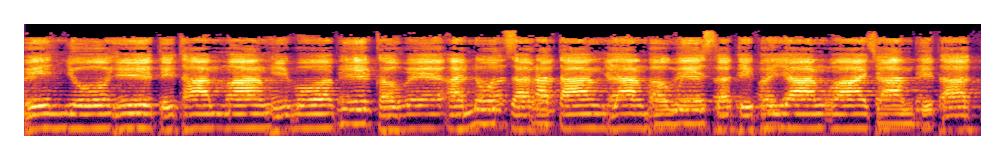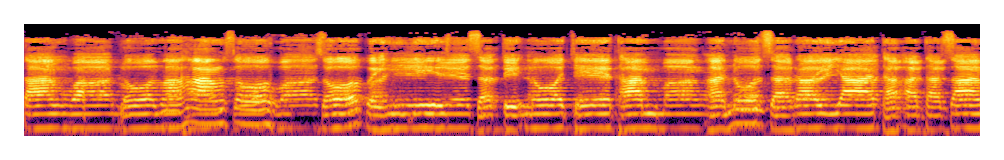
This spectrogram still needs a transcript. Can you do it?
วินยูหิติธรรมังหิโวภิกขเวอนุสสรตังยังภวิสติพยังวาชัมพิตาตังวาโลมหังโสวาโสปหิสติโนเจธรรมังอนุสรายาทอัตสัง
